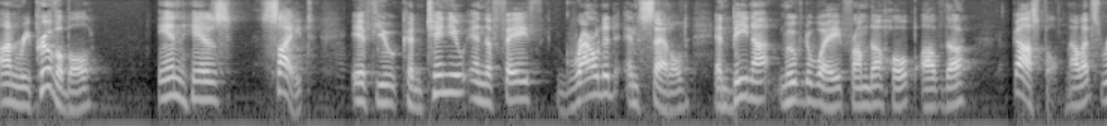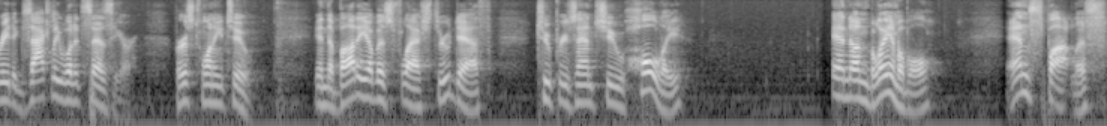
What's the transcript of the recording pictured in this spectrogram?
unreprovable in his sight if you continue in the faith, grounded and settled, and be not moved away from the hope of the gospel. Now let's read exactly what it says here. Verse 22 In the body of his flesh through death, to present you holy and unblameable and spotless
